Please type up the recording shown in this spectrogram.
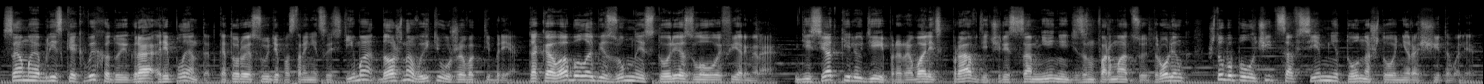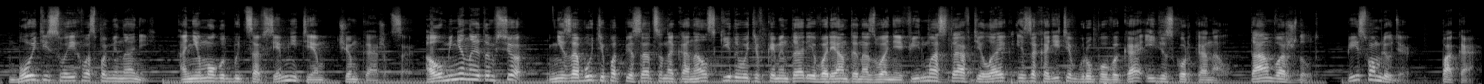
Самая близкая к выходу игра Replanted, которая, судя по странице Стима, должна выйти уже в октябре. Такова была безумная история злого фермера. Десятки людей прорывались к правде через сомнения, дезинформацию и троллинг, чтобы получить совсем не то, на что они рассчитывали. Бойтесь своих воспоминаний. Они могут быть совсем не тем, чем кажется. А у меня на этом все. Не забудьте подписаться на канал, скидывайте в комментарии варианты названия фильма, ставьте лайк и заходите в группу ВК и Дискорд канал. Там вас ждут. Пис вам люди. Пока.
